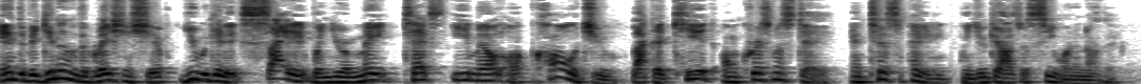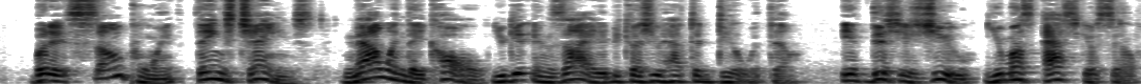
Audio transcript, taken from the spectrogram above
In the beginning of the relationship, you would get excited when your mate text, emailed, or called you like a kid on Christmas Day, anticipating when you guys would see one another. But at some point, things change. Now, when they call, you get anxiety because you have to deal with them. If this is you, you must ask yourself,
